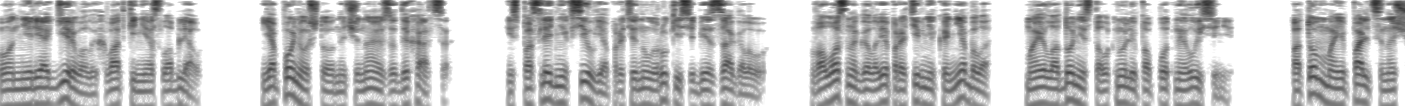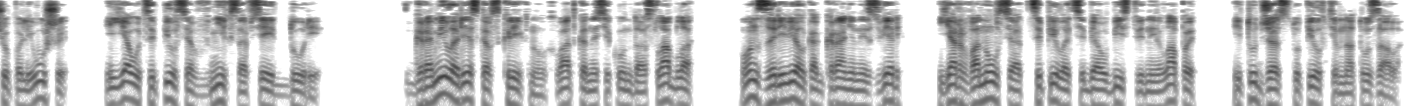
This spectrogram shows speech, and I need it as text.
Он не реагировал и хватки не ослаблял. Я понял, что начинаю задыхаться. Из последних сил я протянул руки себе за голову. Волос на голове противника не было, мои ладони столкнули по потной лысине. Потом мои пальцы нащупали уши, и я уцепился в них со всей дури. Громила резко вскрикнул, хватка на секунду ослабла, он заревел, как раненый зверь, я рванулся, отцепил от себя убийственные лапы и тут же отступил в темноту зала.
